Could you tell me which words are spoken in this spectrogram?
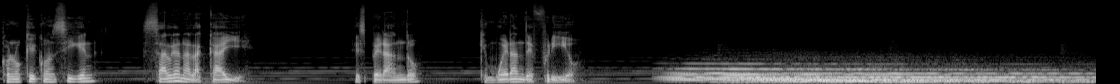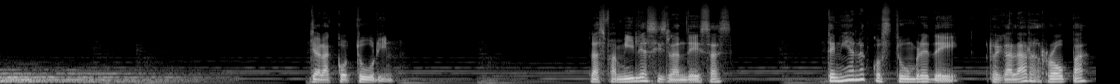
con lo que consiguen salgan a la calle, esperando que mueran de frío. Yalakoturin. Las familias islandesas tenían la costumbre de regalar ropa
